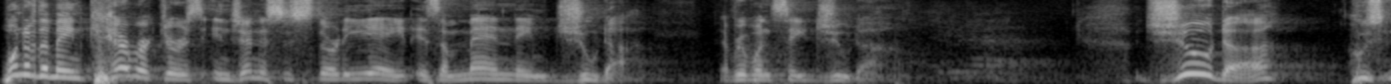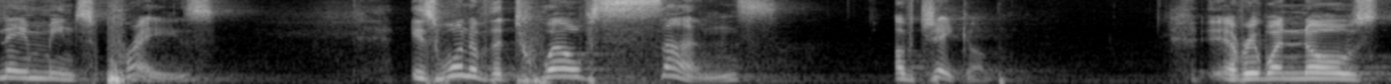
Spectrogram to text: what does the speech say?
One of the main characters in Genesis 38 is a man named Judah. Everyone say Judah. Judah, whose name means praise, is one of the 12 sons of Jacob. Everyone knows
